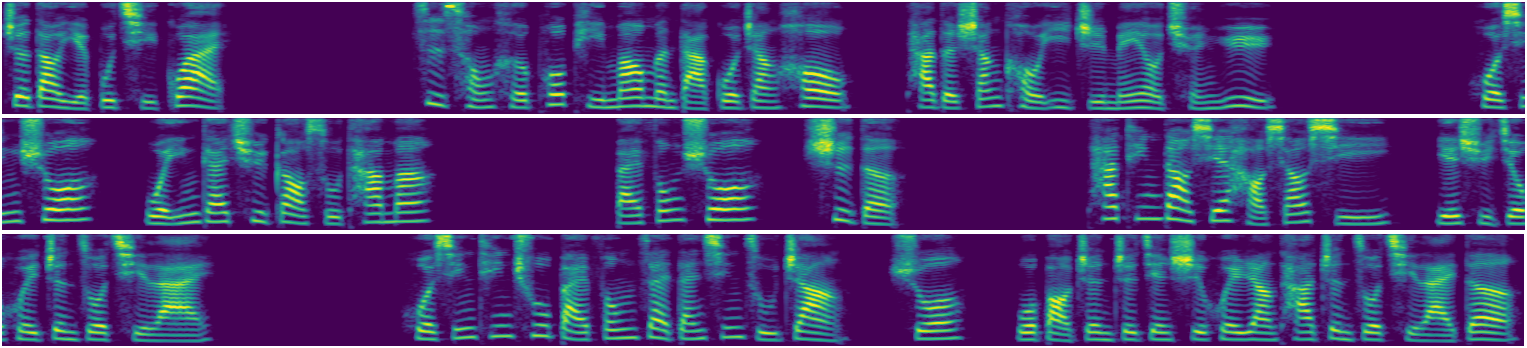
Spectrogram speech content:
这倒也不奇怪。自从和泼皮猫们打过仗后，他的伤口一直没有痊愈。”火星说：“我应该去告诉他吗？”白风说：“是的。他听到些好消息，也许就会振作起来。”火星听出白风在担心组长，说：“我保证这件事会让他振作起来的。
